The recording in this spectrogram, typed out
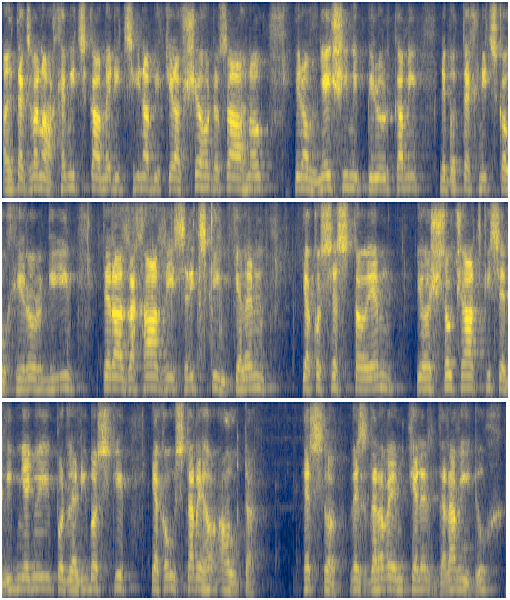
ale takzvaná chemická medicína by chtěla všeho dosáhnout jenom vnějšími pilulkami nebo technickou chirurgií, která zachází s lidským tělem jako se strojem, jehož součátky se vyměňují podle líbosti jako u starého auta. Heslo ve zdravém těle zdravý duch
